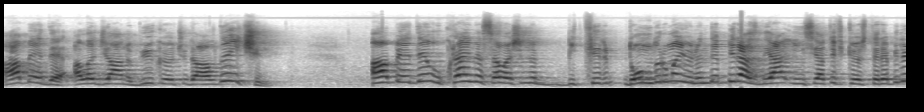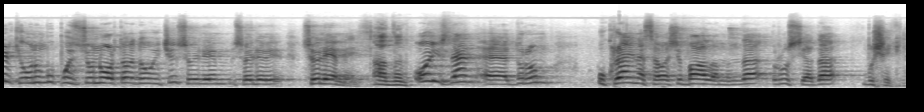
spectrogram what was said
ABD alacağını büyük ölçüde aldığı için ABD Ukrayna savaşını bitir dondurma yönünde biraz daha inisiyatif gösterebilir ki onun bu pozisyonunu Orta Doğu için söyleyem, söyle, söyleyemeyiz. Anladım. O yüzden e, durum Ukrayna savaşı bağlamında Rusya'da bu şekilde.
